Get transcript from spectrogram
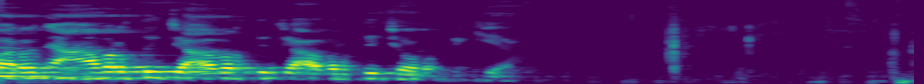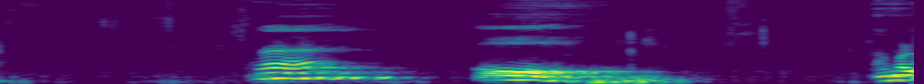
പറഞ്ഞ് ആവർത്തിച്ച് ആവർത്തിച്ച് ആവർത്തിച്ച് ഉറപ്പിക്കുക. ഈ നമ്മൾ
